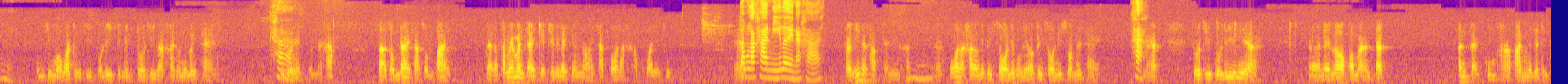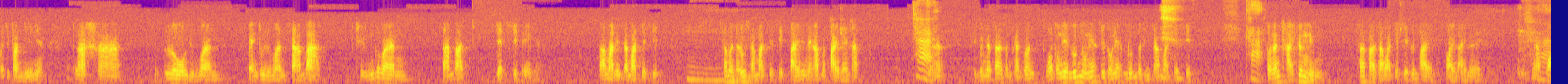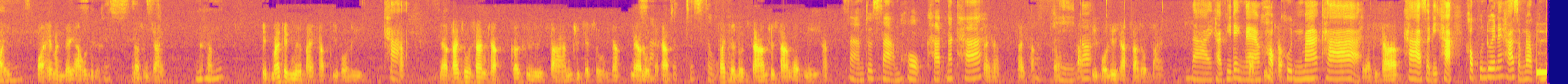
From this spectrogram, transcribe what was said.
อืมผมจึงมองว่าตัวทีโพลีจะเป็นตัวที่ราคาตรงนี้ไม่แพงค่ะที่โดยเหตุผลนะครับ สะสมได้สะสมไปแต่ถ้าไม่มั่นใจเก็บทีละเล็กทีละน้อยครับเพราะว่าราคาผมว่ายังถูกนะตรฮะงราคานี้เลยนะคะแถวนี้นะครับแถวนี้นะครับอืมนะเพราะว่าราคาตรงนี้เป็นโซนที่ผมเรียกว่าเป็นโซนที่โซนไม่แพงค่ะนะฮะตัวทีโพลีเนี่ยเอ่อในรอบประมาณสัก ตั้งแต่กุมภาพันธ์มาจนถึงปัจจุบันนี้เนี่ย ราคาโลอยู่ประมาณแบ่งตัวอยู่ประมาณสามบาท ถึงประมาณสามบาทเจ็ดสิบเองนะสามบาทถึงสามบาทเจ็ดสิบอืถ้ามันทะลุสามบาทเจ็ดสิบไปนี่นะครับ มันไปเลยครับค่ะนะฮะถือเป็นแนวต้านสำคัญเพราะว่าตรงนี้ลุ้นตรงนี้ซื้อตรงนี้ลุ้นไปถึงสามบาทเจ็ดสิบค่ะตรงนั้นขายครึ่งหนึ่งถ้าผ่านสามบาทเจ็ดสิบขึ้นไปปล่อยไหลเลยนะครับปล่อยปล่อยให้มันเบรกเอาขึ้นไปเลยน่าสนใจนะครับอืม ติดไม้ติดมือไปครับทีโบลีค่ะครับแนวต้านช่วงสั้นครับ ก็คือสามจุดเจ็ดศูนย์ครับ แนวหลุดนะครับถ้าเกิดหลุดสามจุดสามหกหนีครับสามจุดสามหกคัดนะคะ ใช่ครับใช่ครับโอก็เคฝากก็ทีโบลีครับสะสมไป ได้ค่ะ พี่เด็กแนวขขออบบคุณครับ คุณมากค่ะ สวัสดีครับ ค่ะ สวัสดีค่ะ ขอบคุณด้วยนะคะสำหรับคุณ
